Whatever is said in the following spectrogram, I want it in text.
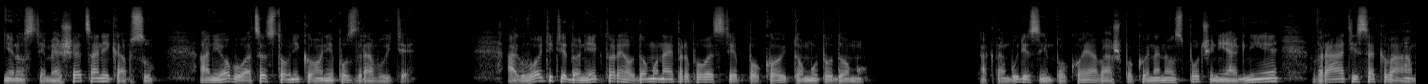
Nenoste mešec ani kapsu, ani obu a cestou nikoho nepozdravujte. Ak vojdete do niektorého domu, najprv povedzte pokoj tomuto domu. Ak tam bude s ním pokoja, váš pokoj na ňom spočiní. Ak nie, vráti sa k vám.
